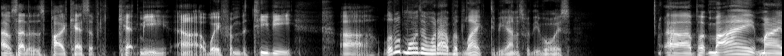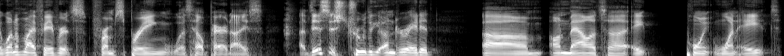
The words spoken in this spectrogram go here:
outside of this podcast have kept me uh, away from the TV uh, a little more than what I would like, to be honest with you boys. Uh, but my my one of my favorites from spring was Hell Paradise. Uh, this is truly underrated. Um, on Malata, 8.18,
